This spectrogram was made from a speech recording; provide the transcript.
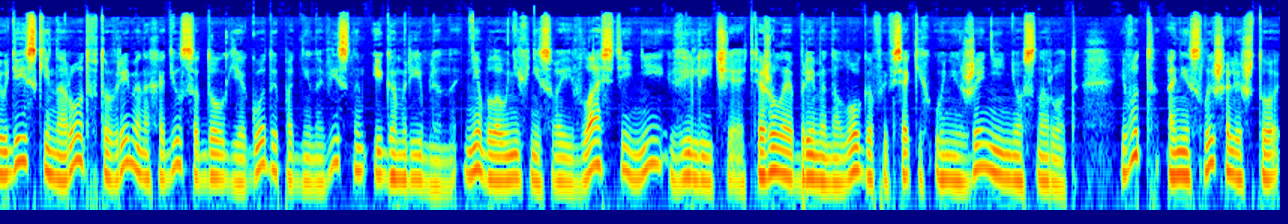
Иудейский народ в то время находился долгие годы под ненавистным игом римлян. Не было у них ни своей власти, ни величия. Тяжелое бремя налогов и всяких унижений нес народ. И вот они слышали, что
